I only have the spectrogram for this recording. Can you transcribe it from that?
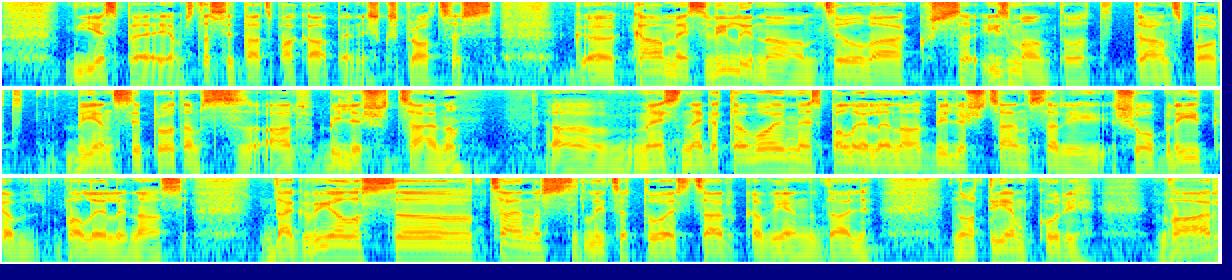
iespējams. Tas ir tāds pakāpenisks process. Kā mēs vilinām cilvēkus izmantot transportu? Viens ir, protams, ar biļešu cenu Mēs negatavojamies palielināt biļešu cenas arī šobrīd, kad palielinās degvielas cenas. Līdz ar to es ceru, ka viena daļa no tiem, kuri var,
